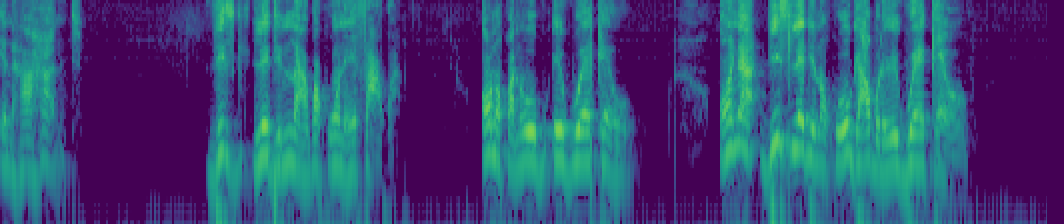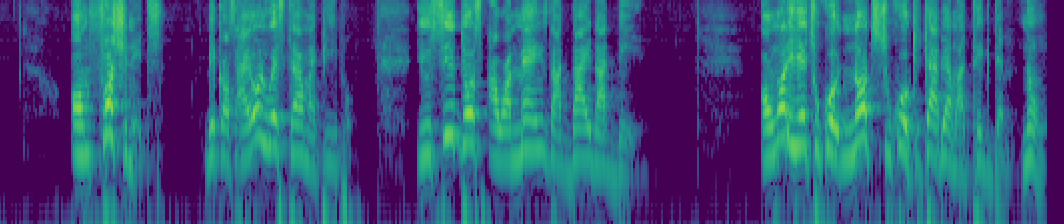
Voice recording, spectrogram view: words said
in her hand. This lady na-agwakwa na efe akwa ọ nọkwa o. This lady nọkwa oge agbara egwu o unfortunate because i always tell my people you see those our men that died that day. On what ihe chukwu not chukwu okike abịa ma take them. No.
